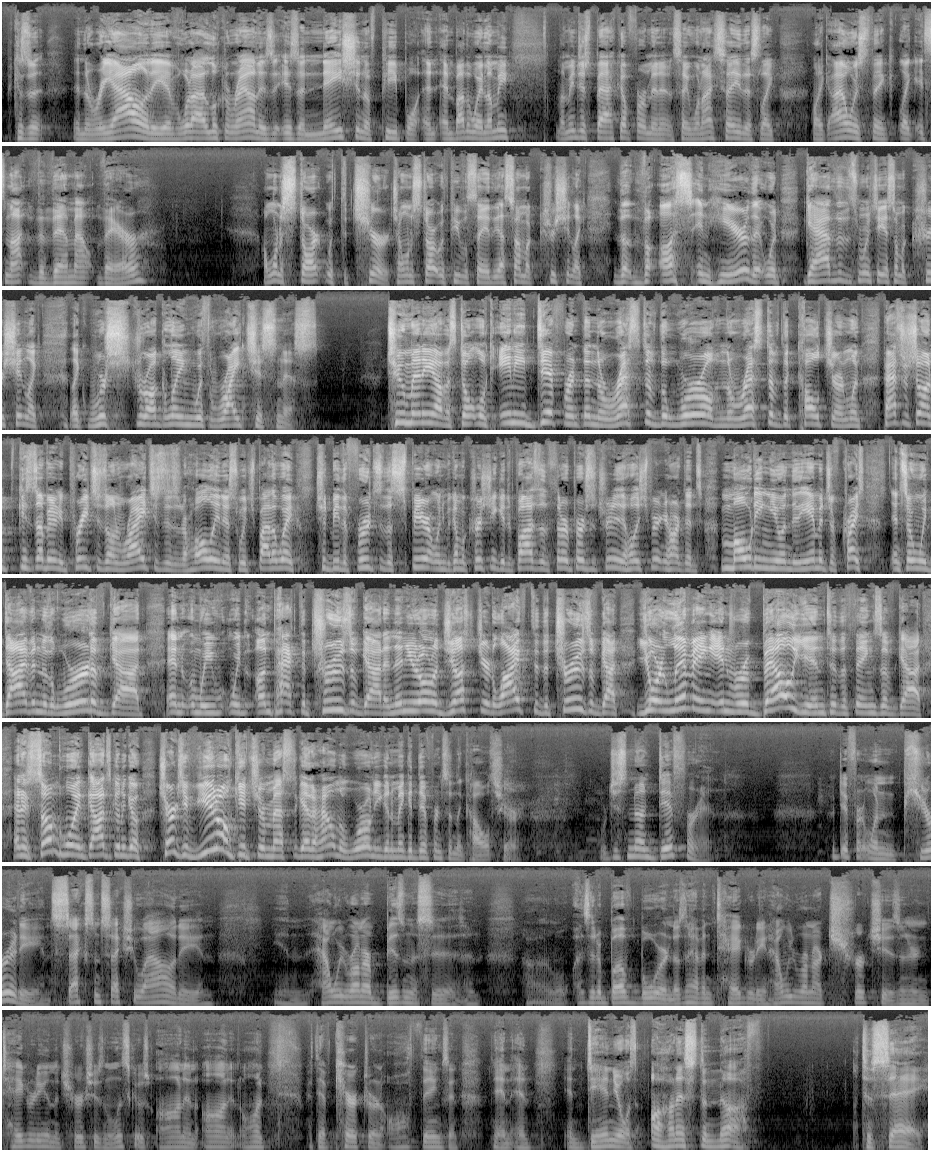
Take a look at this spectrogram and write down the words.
Because uh, in the reality of what I look around is, is a nation of people. And, and by the way, let me, let me just back up for a minute and say, when I say this, like, like I always think, like, it's not the them out there. I want to start with the church. I want to start with people say, yes, I'm a Christian. Like the, the us in here that would gather this morning and say, yes, I'm a Christian. Like, like we're struggling with righteousness. Too many of us don't look any different than the rest of the world and the rest of the culture. And when Pastor Sean gets up here and he preaches on righteousness or holiness, which, by the way, should be the fruits of the Spirit, when you become a Christian, you get deposited the third person Trinity, the Holy Spirit in your heart that's molding you into the image of Christ. And so when we dive into the Word of God and when we, we unpack the truths of God, and then you don't adjust your life to the truths of God, you're living in rebellion to the things of God. And at some point, God's going to go, Church, if you don't get your mess together, how in the world are you going to make a difference in the culture? We're just none different. We're different when purity and sex and sexuality and, and how we run our businesses and uh, is it above board and doesn't have integrity and how we run our churches and our integrity in the churches and the list goes on and on and on. We have to have character in all things. And, and, and, and Daniel is honest enough to say,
